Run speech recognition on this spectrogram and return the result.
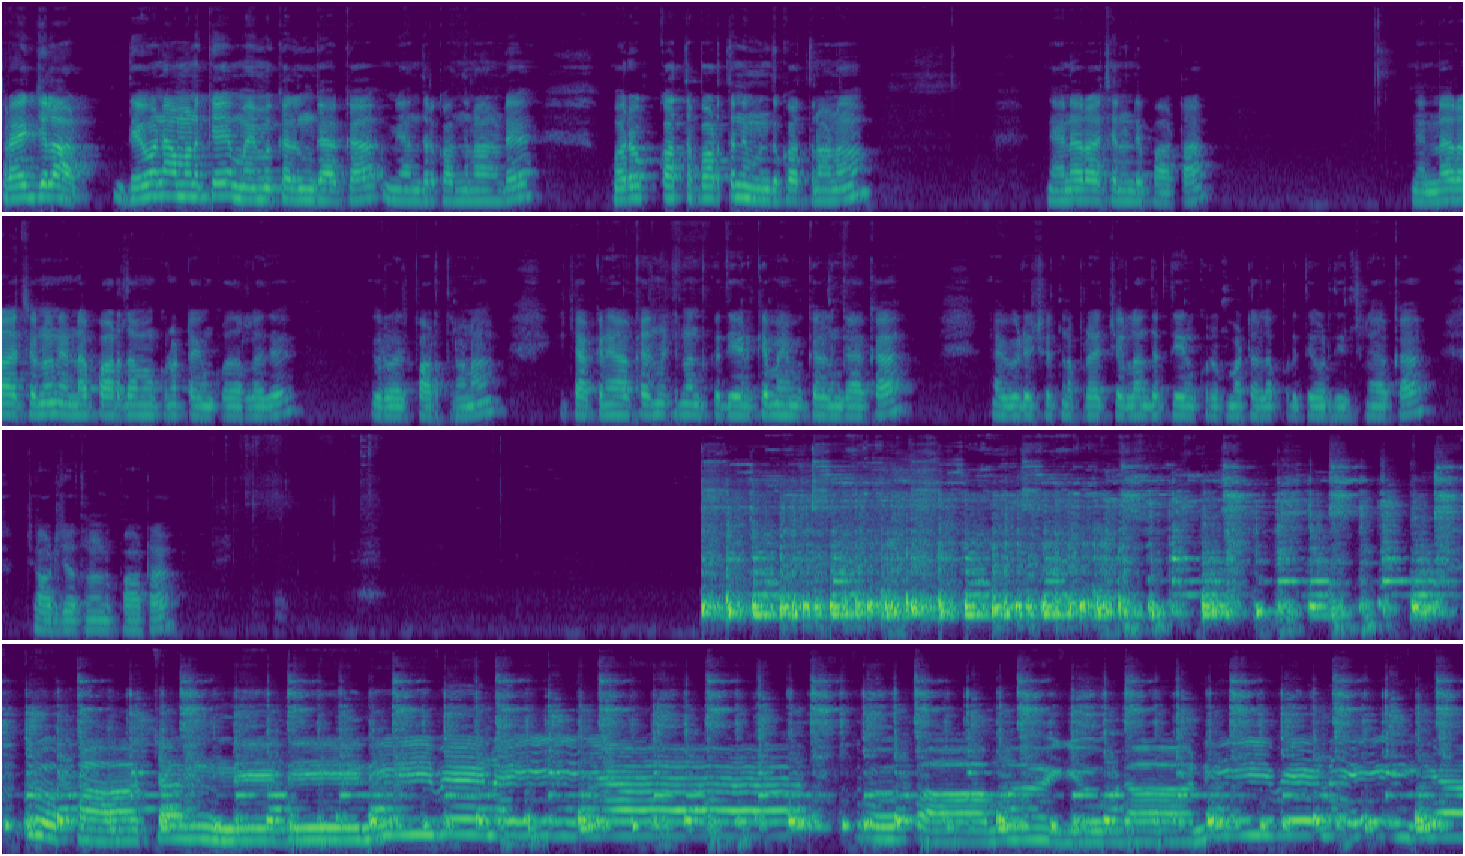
ప్రైజ్లా దేవునామనకే మహిమ కలిగిన గాక మీ అందరికి వందనాలండి. మరొక కొత్త పాటతో నేను ముందుకు వస్తున్నాను. నిన్న రాచానండి పాట. నిన్న రాచాను నిన్న పాడదాం అనుకున్న టైం కుదరలేదు. ఈరోజు పాడుతున్నాను. ఈ చక్కని అవకాశం ఇచ్చినందుకు దేనికే మహిమ కలిగిన గాక. నా వీడియో చూస్తున్న ప్రతి అందరూ దేని కృపమట ఎల్లప్పుడు దేవుడు దించినాక చాటు చేస్తున్నాను పాట. కృపా చన్నిధి నీవేనయ్యా కృపామయుడా నీవేనయ్యా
